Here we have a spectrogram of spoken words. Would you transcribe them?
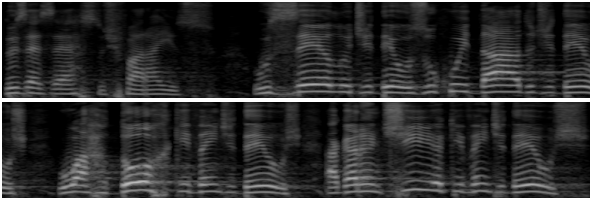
dos exércitos fará isso. O zelo de Deus, o cuidado de Deus, o ardor que vem de Deus, a garantia que vem de Deus.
